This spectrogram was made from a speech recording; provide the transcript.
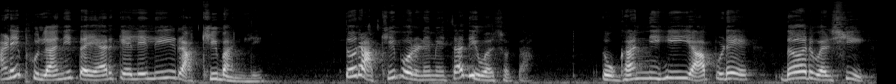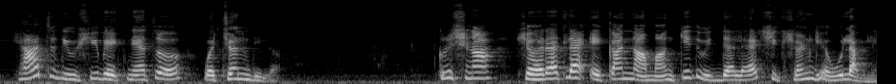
आणि फुलांनी तयार केलेली राखी बांधली. तो राखी पौर्णिमेचा दिवस होता. दोघांनीही यापुढे दरवर्षी ह्याच दिवशी भेटण्याचं वचन दिलं. कृष्णा शहरातल्या एका नामांकित विद्यालयात शिक्षण घेऊ लागले.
